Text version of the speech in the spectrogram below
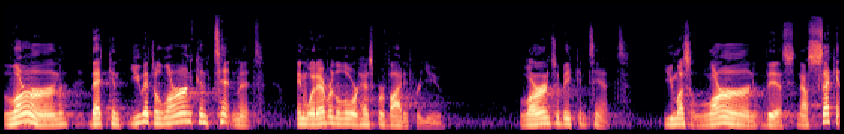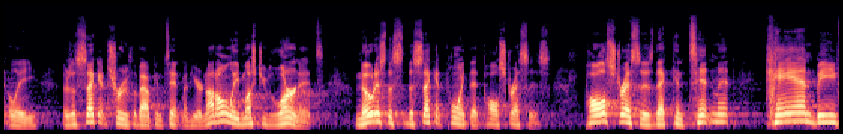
learn that con- you have to learn contentment in whatever the Lord has provided for you. Learn to be content. You must learn this. Now, secondly, there's a second truth about contentment here. Not only must you learn it, notice the, the second point that Paul stresses. Paul stresses that contentment can be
